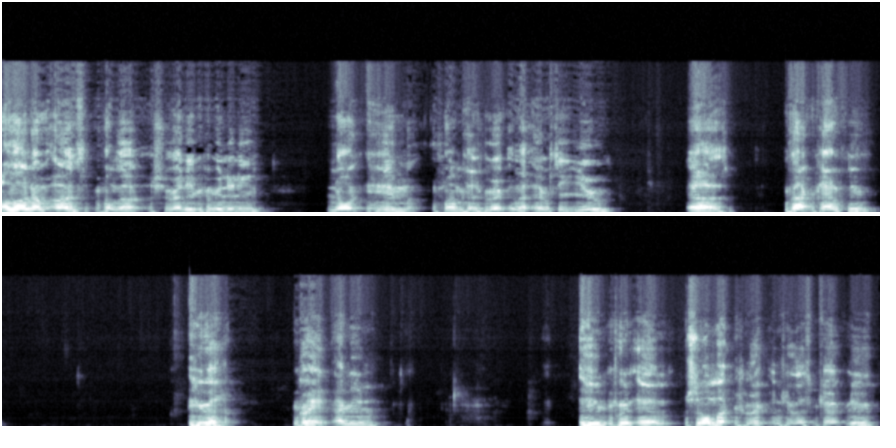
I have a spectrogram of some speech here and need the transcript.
A lot of us from the shredding community know him from his work in the MCU as Black Panther. He was great. I mean, he put in so much work into this character.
